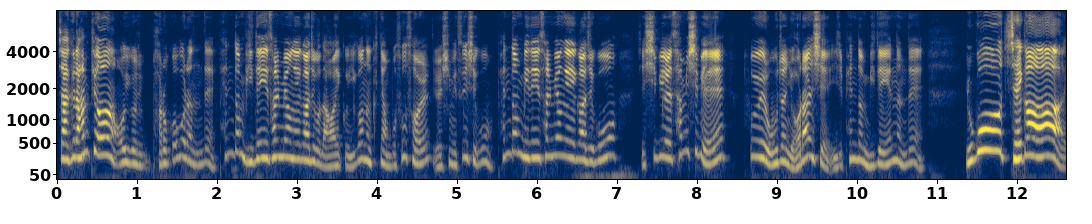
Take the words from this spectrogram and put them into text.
자 그리고 한편 어 이거 바로 꺼버렸는데 팬덤 비데이 설명해 가지고 나와 있고 이거는 그냥 뭐 소설 열심히 쓰시고 팬덤 비데이 설명해 가지고 이제 12월 30일 토요일 오전 11시에 이제 팬덤 비데이 했는데 요거 제가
